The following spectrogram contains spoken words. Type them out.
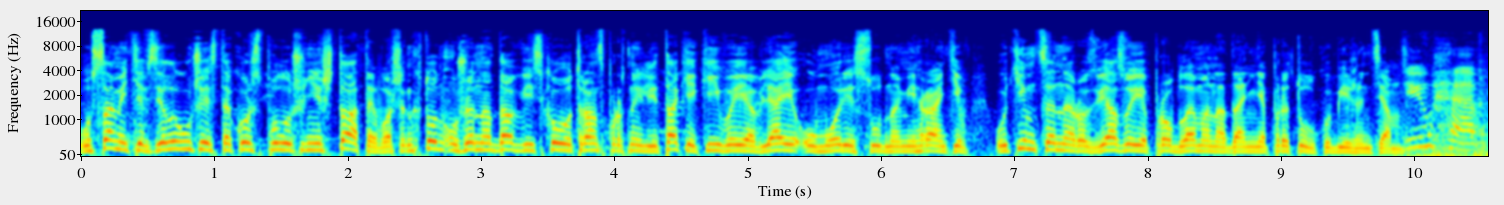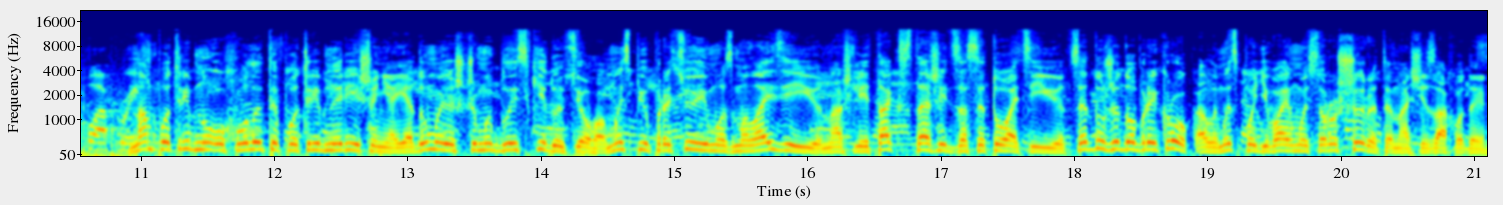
У саміті взяли участь також Сполучені Штати. Вашингтон уже надав військово-транспортний літак, який виявляє у морі судна мігрантів. Утім, це не розв'язує проблеми надання притулку біженцям. Нам потрібно ухвалити потрібне рішення. Я думаю, що ми близькі до цього. Ми співпрацюємо з Малайзією. Наш літак стежить за ситуацією. Це дуже добрий крок, але ми сподіваємось розширити наші заходи.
